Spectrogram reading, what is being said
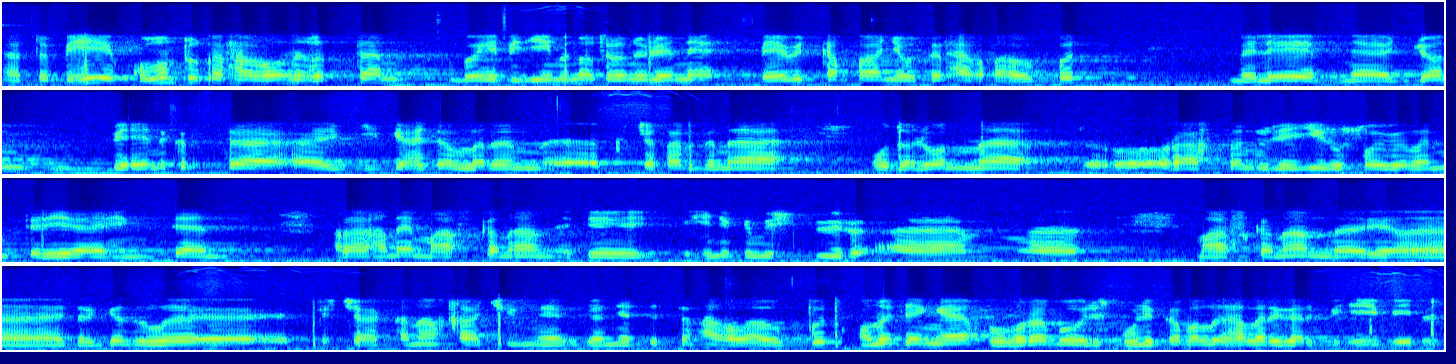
Аты биһи кулун тутар хагылыныгыттан бу эпидемияны туран үлене бәвит компания үлеги условияларын терия хиңтен раханы масканан эти хини көмүштүр масканан дергезлы перчаканан хачиме дөнет деттен хагалабыт. Оны теңе хугра бу республика балы халарыгар бихи бейбит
